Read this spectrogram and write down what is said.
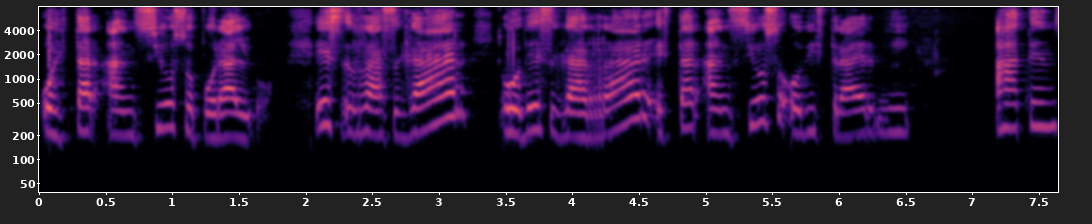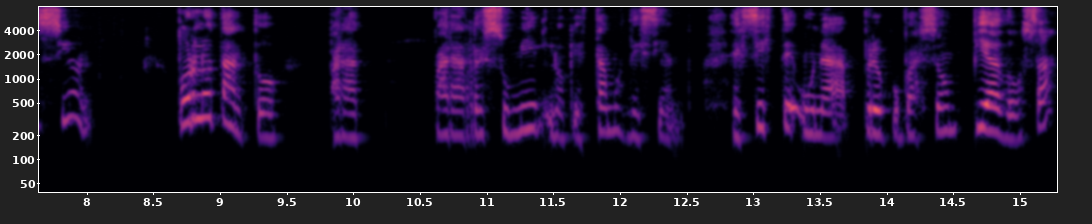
o estar ansioso por algo. Es rasgar o desgarrar, estar ansioso o distraer mi atención. Por lo tanto, para, para resumir lo que estamos diciendo, existe una preocupación piadosa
